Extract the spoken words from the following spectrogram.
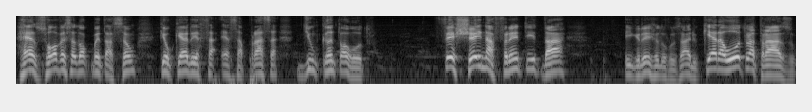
resolve essa documentação, que eu quero essa, essa praça de um canto ao outro. Fechei na frente da Igreja do Rosário, que era outro atraso.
